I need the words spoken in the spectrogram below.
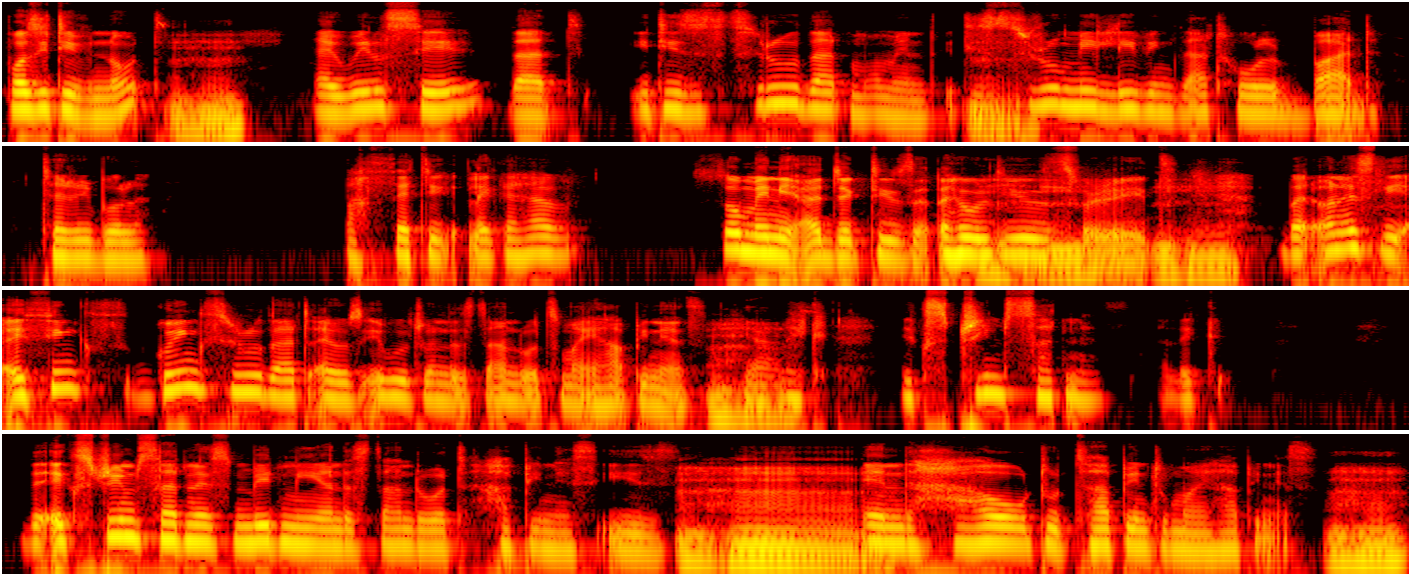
positive note Mhm. i will say that it is through that moment it is through me leaving that whole bad terrible pathetic like i have so many adjectives that i would use for it but honestly i think th- going through that i was able to understand what's my happiness yeah like extreme sadness like the extreme sadness made me understand what happiness is Mhm. and how to tap into my happiness. Mhm.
